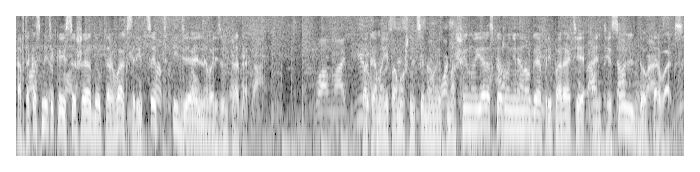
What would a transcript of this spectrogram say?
Автокосметика из США Dr. Wax – рецепт идеального результата. Пока мои помощницы моют машину, я расскажу немного о препарате антисоль Dr. Wax.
